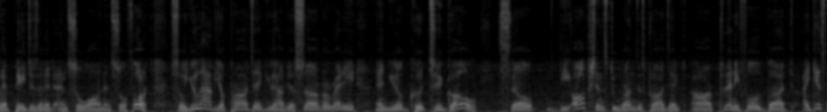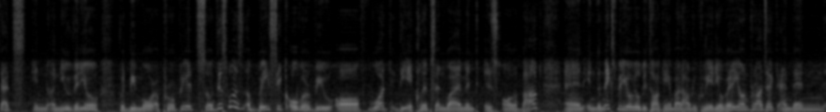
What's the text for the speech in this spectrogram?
web pages in it and so on and so forth. So you have your project you have your server ready and you're good to go so the options to run this project are plentiful but I guess that's in a new video would be more appropriate. So this was a basic overview of what the Eclipse environment is all about. And in the next video we'll be talking about how to create your very own project and then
